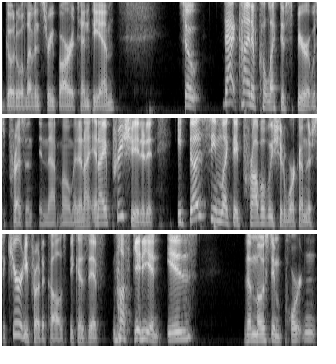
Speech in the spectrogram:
go to 11th Street Bar at 10 p.m. So that kind of collective spirit was present in that moment, and I and I appreciated it. It does seem like they probably should work on their security protocols because if Moff Gideon is the most important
